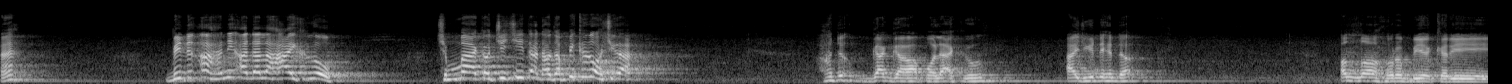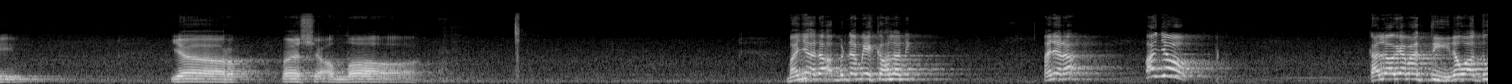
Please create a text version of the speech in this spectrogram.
Eh? Bid'ah ni adalah air keruh. Cemar kau cici tak tahu tapi keruh cerak. Ada gagal apa lah aku. Ai jenis hendak. Allah Rabbi ya Karim. Ya Rabb, Masya Allah. Banyak tak benda mereka lah ni? Banyak tak? Banyak. Kalau orang mati, nak waktu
